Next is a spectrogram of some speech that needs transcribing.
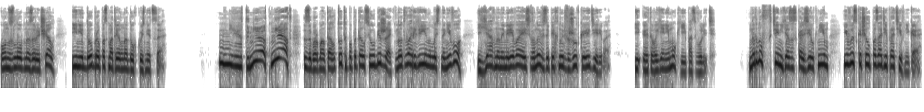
Он злобно зарычал и недобро посмотрел на дух кузнеца. «Нет, нет, нет!» — забормотал тот и попытался убежать, но тварь ринулась на него, явно намереваясь вновь запихнуть в жуткое дерево. И этого я не мог ей позволить. Нырнув в тень, я заскользил к ним и выскочил позади противника.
